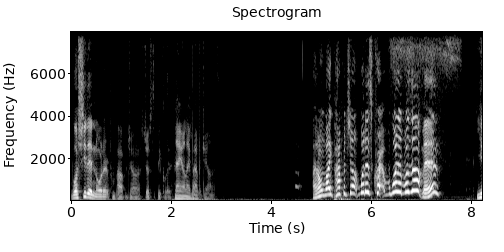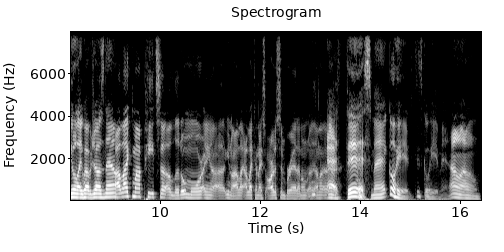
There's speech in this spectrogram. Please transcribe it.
Well, she didn't order it from Papa John's, just to be clear. Now you don't like Papa John's. I don't like Papa John. What is crap? What what's up, man? You don't like Papa John's now? I like my pizza a little more. and, Uh, you know, I like I like a nice artisan bread. I don't. I don't At this, man. Go ahead. Just go ahead, man. I don't. I don't.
